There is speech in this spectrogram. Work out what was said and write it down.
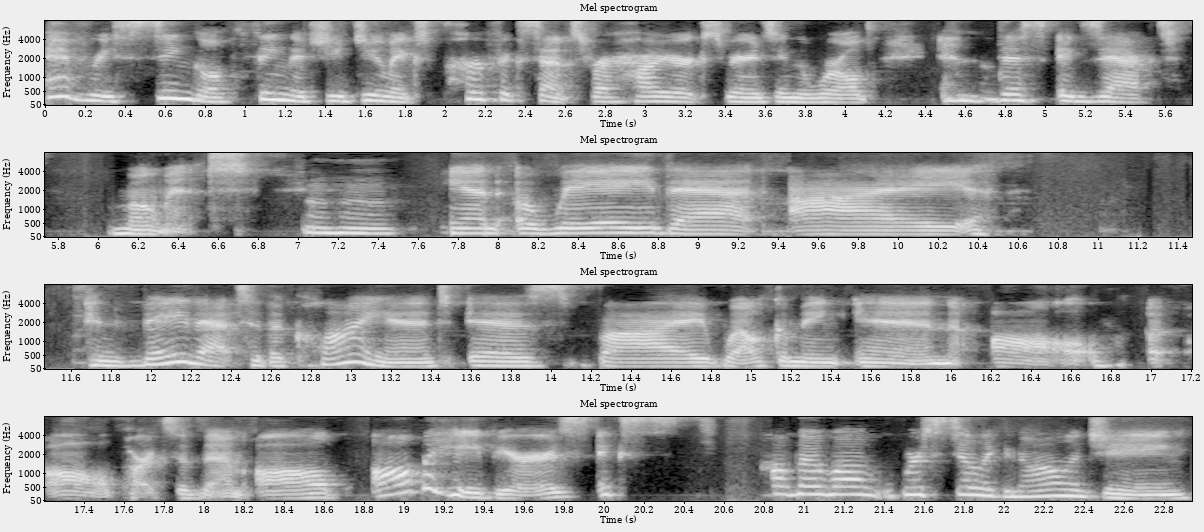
every single thing that you do makes perfect sense for how you're experiencing the world in this exact moment mm-hmm. and a way that i convey that to the client is by welcoming in all all parts of them all all behaviors ex- although while we're still acknowledging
